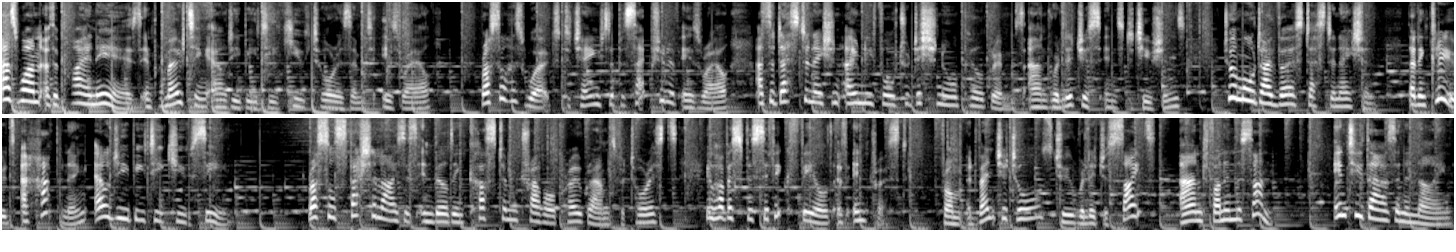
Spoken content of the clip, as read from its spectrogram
As one of the pioneers in promoting LGBTQ tourism to Israel, Russell has worked to change the perception of Israel as a destination only for traditional pilgrims and religious institutions to a more diverse destination that includes a happening LGBTQ scene. Russell specialises in building custom travel programs for tourists who have a specific field of interest, from adventure tours to religious sites and fun in the sun. In 2009,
